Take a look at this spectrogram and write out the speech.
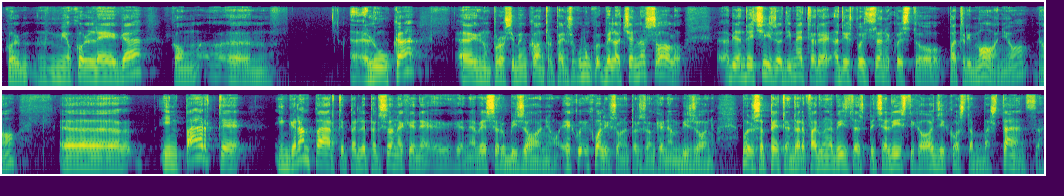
col mio collega, con ehm, eh, Luca, eh, in un prossimo incontro, penso. Comunque ve lo accenno solo, abbiamo deciso di mettere a disposizione questo patrimonio, no? eh, in parte, in gran parte per le persone che ne, che ne avessero bisogno. E, e, quali sono le persone che ne hanno bisogno? Voi lo sapete, andare a fare una visita specialistica oggi costa abbastanza,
